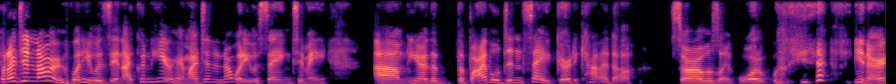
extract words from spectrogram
But I didn't know what he was in. I couldn't hear him. I didn't know what he was saying to me. Um, you know, the the Bible didn't say go to Canada. So I was like, what you know,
